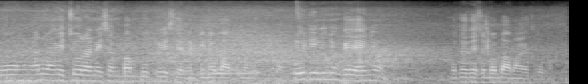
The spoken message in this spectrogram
kung ano ang itsura ng isang bamboo pressure na ginawa ko mga katropa. Pwede ninyong gayahin yun. Punta tayo sa baba mga katropa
